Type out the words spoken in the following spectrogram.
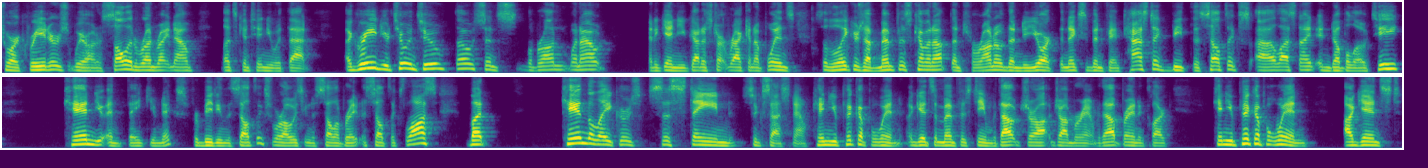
to our creators, we're on a solid run right now. Let's continue with that. Agreed. You're two and two, though, since LeBron went out. And again, you've got to start racking up wins. So the Lakers have Memphis coming up, then Toronto, then New York. The Knicks have been fantastic. Beat the Celtics uh, last night in double OT. Can you, and thank you, Knicks, for beating the Celtics. We're always going to celebrate a Celtics loss. But can the Lakers sustain success now? Can you pick up a win against a Memphis team without Ja Morant, without Brandon Clarke? Can you pick up a win against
